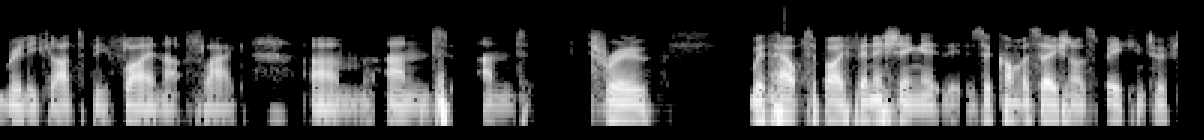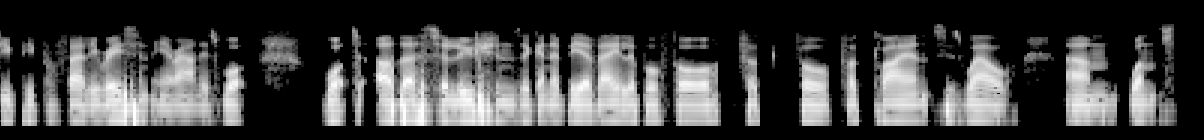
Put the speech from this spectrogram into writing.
really glad to be flying that flag. Um, and and through with help to buy finishing, it, it's a conversation I was speaking to a few people fairly recently around is what what other solutions are going to be available for for for, for clients as well um, once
